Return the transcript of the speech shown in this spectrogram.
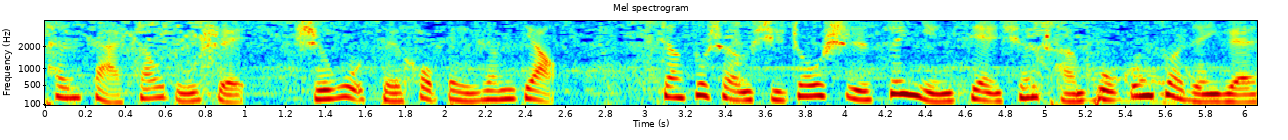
喷洒消毒水，食物随后被扔掉。江苏省徐州市睢宁县宣传部工作人员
